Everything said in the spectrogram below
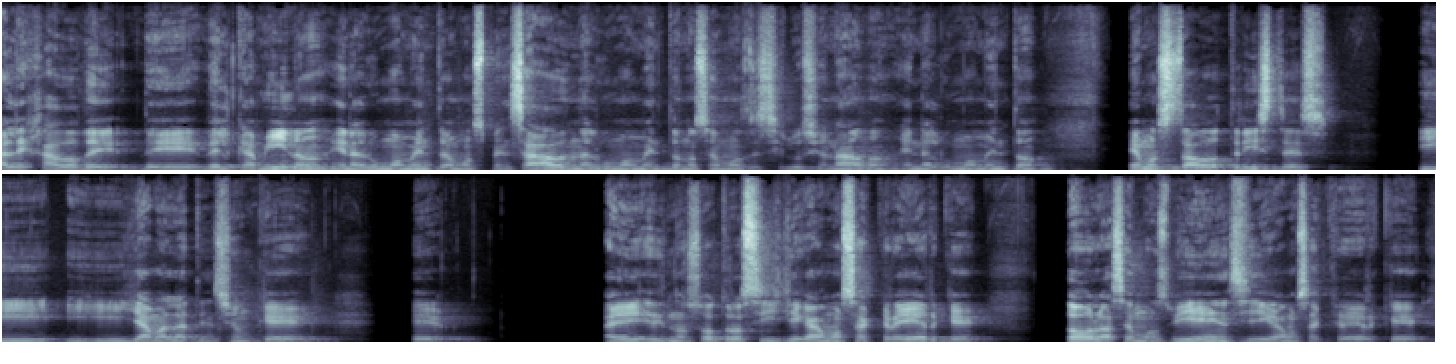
alejado de, del camino, en algún momento hemos pensado, en algún momento nos hemos desilusionado, en algún momento hemos estado tristes. Y, llama la atención que nosotros si llegamos a creer que todo lo hacemos bien, si llegamos a creer que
